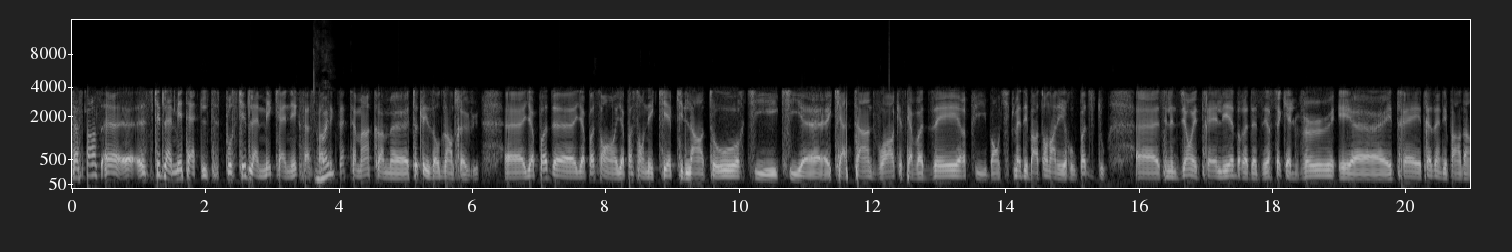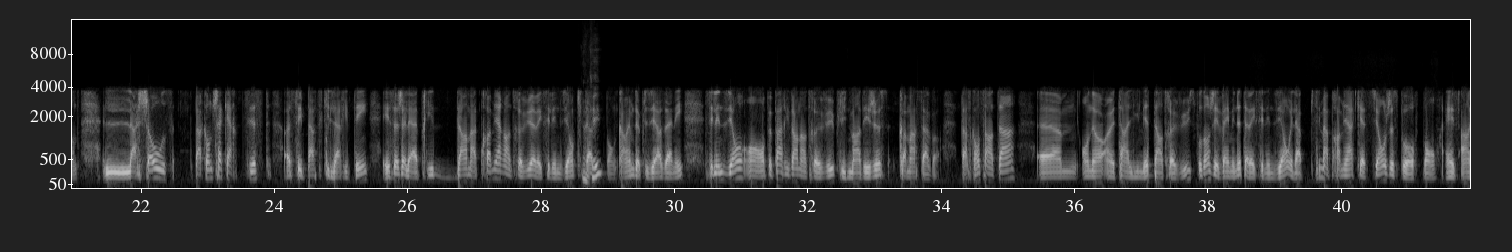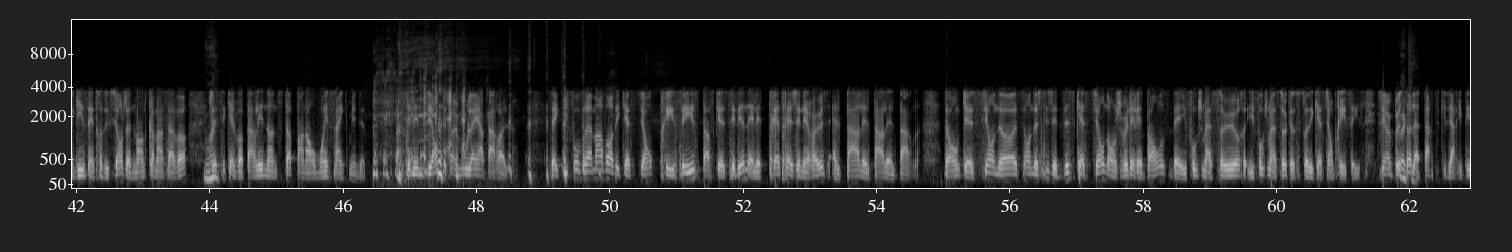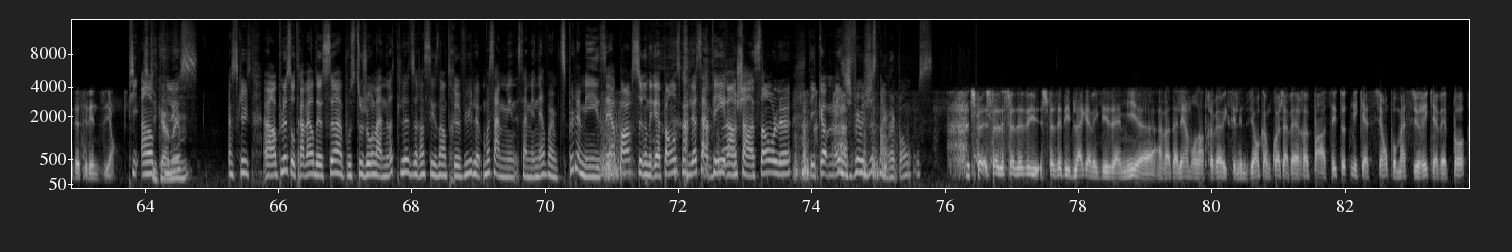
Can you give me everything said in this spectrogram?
Ça se passe, euh, euh, ce qui est de la méta- pour ce qui est de la mécanique, ça se passe Oui. exactement comme euh, toutes les autres entrevues. Il n'y a pas de, il y a pas son, y a pas son équipe qui l'entoure, qui qui euh, qui attend de voir qu'est-ce qu'elle va dire, puis bon, qui te met des bâtons dans les roues. Pas du tout. Euh, Céline Dion est très libre de dire ce qu'elle veut et euh, est très très indépendante. La chose par contre, chaque artiste a ses particularités et ça, je l'ai appris dans ma première entrevue avec Céline Dion, qui date bon, quand même de plusieurs années. Céline Dion, on, on peut pas arriver en entrevue puis lui demander juste comment ça va. Parce qu'on s'entend, euh, on a un temps limite d'entrevue. Supposons que j'ai 20 minutes avec Céline Dion et la, si ma première question, juste pour, bon, en- guise d'introduction, je demande comment ça va, Ouais. je sais qu'elle va parler non-stop pendant au moins 5 minutes. Céline Dion, c'est un moulin à parole. C'est qu'il faut vraiment avoir des questions précises parce que Céline, elle est très, très généreuse. Elle parle, elle parle, elle parle. Donc, euh, si on a, si on a, si j'ai 10 questions dont je veux les réponses, ben, il faut que je m'assure, il faut que je m'assure que ce soit des questions précises. C'est un peu ça la particularité de Céline Dion. Puis en plus, même- excuse, en plus au travers de ça, elle pose toujours la note là, durant ses entrevues. Moi, ça m'é- ça m'énerve un petit peu, là, mais elle part sur une réponse, puis là, ça vire en chanson. là. T'es comme, mais je veux juste ma réponse. Je faisais des blagues avec des amis euh, avant d'aller à mon entrevue avec Céline Dion, comme quoi j'avais repassé toutes mes questions pour m'assurer qu'il n'y avait pas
